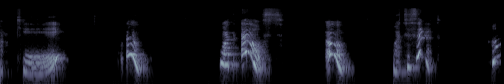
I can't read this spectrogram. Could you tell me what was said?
Okay. Oh, what else? Oh, what is that? Huh?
